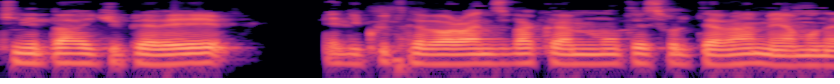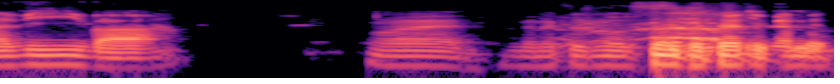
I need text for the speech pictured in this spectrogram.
qui n'est pas récupéré. Et du coup, Trevor Lawrence va quand même monter sur le terrain, mais à mon avis, il va, Ouais, il va mettre le genou au sol, peut-être. il va mettre,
